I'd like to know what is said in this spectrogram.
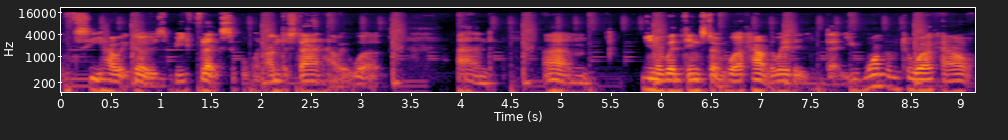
and see how it goes. Be flexible and understand how it works. And um, you know when things don't work out the way that that you want them to work out,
